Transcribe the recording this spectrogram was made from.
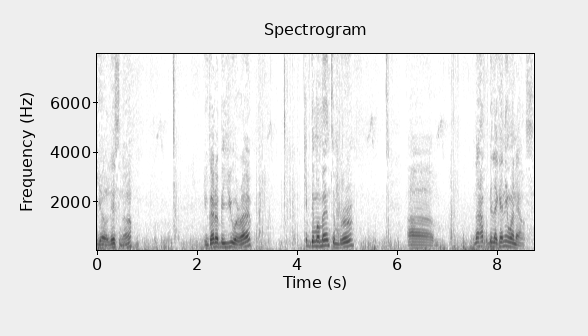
yo, listen, huh? You gotta be you, alright? Keep the momentum, bro. Um, you don't have to be like anyone else.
